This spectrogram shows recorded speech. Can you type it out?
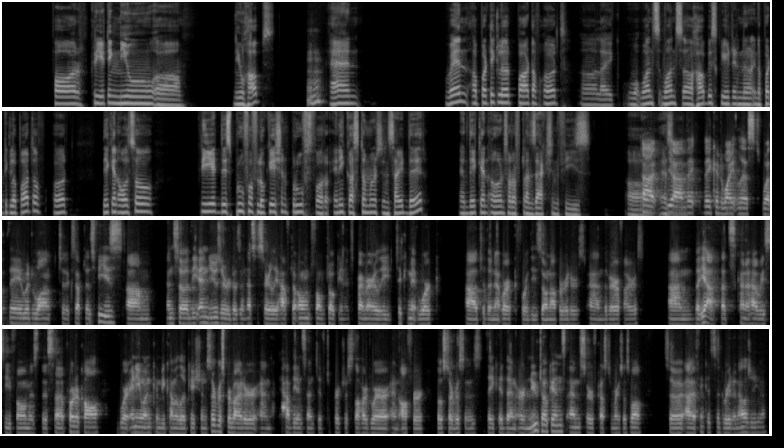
for creating new uh, new hubs. Mhm. and when a particular part of earth uh, like w- once once a hub is created in a, in a particular part of earth they can also create this proof of location proofs for any customers inside there and they can earn sort of transaction fees uh, Uh, yeah, well. they, they could whitelist what they would want to accept as fees. Um, and so the end user doesn't necessarily have to own Foam token. It's primarily to commit work uh, to the network for these zone operators and the verifiers. Um, but yeah, that's kind of how we see Foam as this uh, protocol where anyone can become a location service provider and have the incentive to purchase the hardware and offer those services. They could then earn new tokens and serve customers as well. So I think it's a great analogy. Yeah.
